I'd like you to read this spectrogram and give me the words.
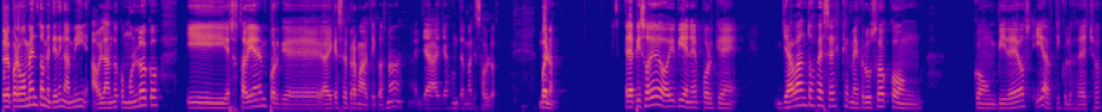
pero por el momento me tienen a mí hablando como un loco y eso está bien porque hay que ser pragmáticos, ¿no? Ya, ya es un tema que se habló. Bueno, el episodio de hoy viene porque ya van dos veces que me cruzo con, con videos y artículos, de hecho,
